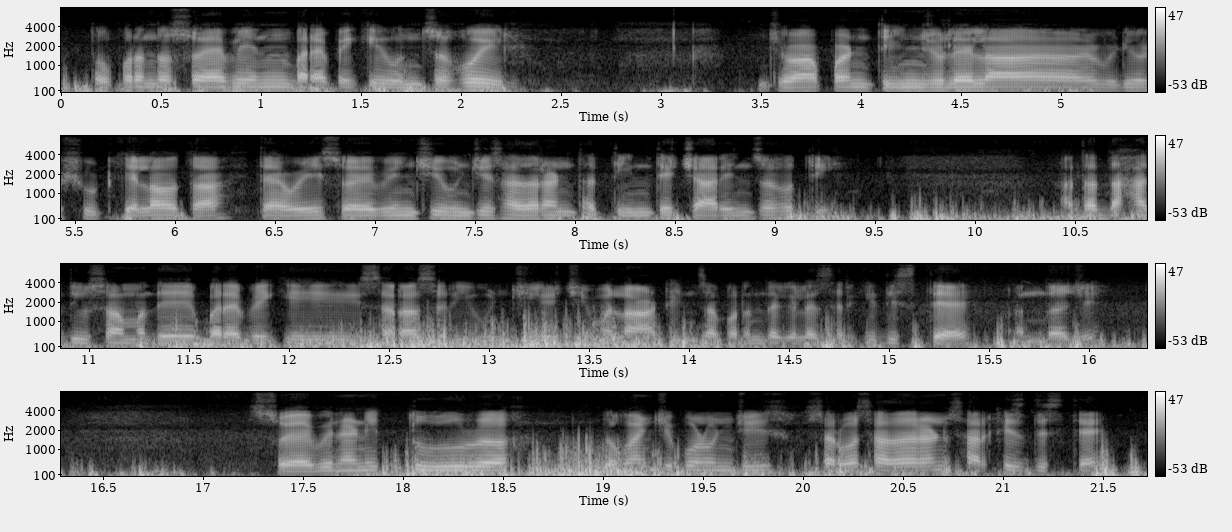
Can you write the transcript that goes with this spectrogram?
तोपर्यंत सोयाबीन बऱ्यापैकी उंच होईल. जेव्हा आपण तीन जुलैला व्हिडिओ शूट केला होता त्यावेळी सोयाबीनची उंची साधारणतः तीन ते चार इंच होती. आता दहा दिवसामध्ये बऱ्यापैकी सरासरी उंची याची मला आठ इंचापर्यंत गेल्यासारखी दिसते आहे अंदाजे. सोयाबीन आणि तूर दोघांची पण उंची सर्वसाधारण सारखीच दिसते आहे.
